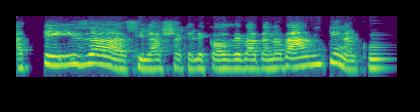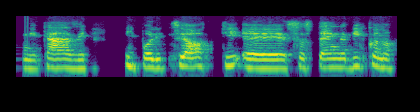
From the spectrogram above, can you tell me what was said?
attesa, si lascia che le cose vadano avanti, in alcuni casi i poliziotti eh, sostengono, dicono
